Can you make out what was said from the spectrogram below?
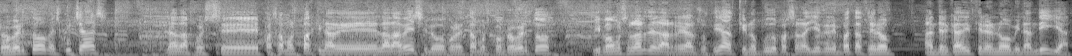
Roberto, ¿me escuchas? Nada, pues eh, pasamos página del Alavés y luego conectamos con Roberto y vamos a hablar de la Real Sociedad, que no pudo pasar ayer el empate a cero ante el Cádiz en el nuevo Mirandilla.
